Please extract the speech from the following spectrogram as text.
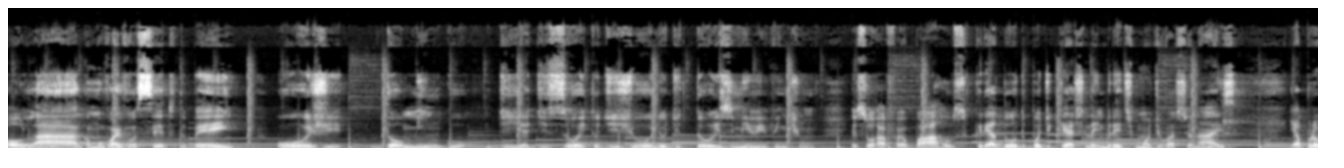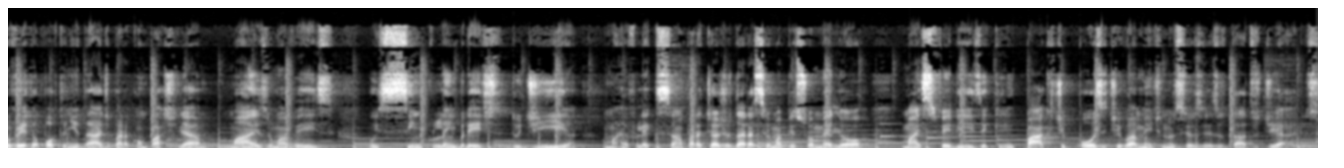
Olá, como vai você? Tudo bem? Hoje, domingo, dia 18 de julho de 2021. Eu sou Rafael Barros, criador do podcast Lembretes Motivacionais e aproveito a oportunidade para compartilhar mais uma vez os cinco lembretes do dia, uma reflexão para te ajudar a ser uma pessoa melhor, mais feliz e que impacte positivamente nos seus resultados diários.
